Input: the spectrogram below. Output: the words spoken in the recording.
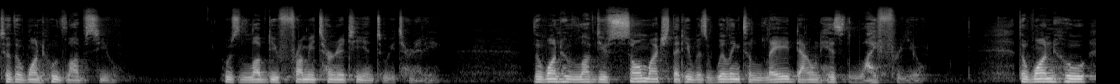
to the one who loves you who's loved you from eternity into eternity. The one who loved you so much that he was willing to lay down his life for you. The one who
